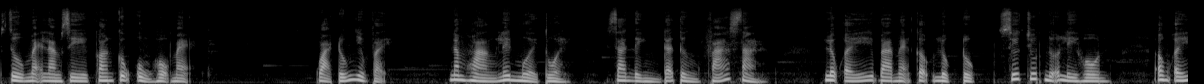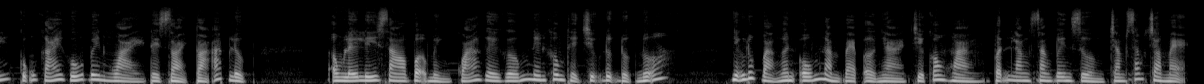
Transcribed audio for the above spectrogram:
dù mẹ làm gì con cũng ủng hộ mẹ. Quả đúng như vậy. Năm Hoàng lên 10 tuổi, gia đình đã từng phá sản. Lúc ấy ba mẹ cậu lục đục, suýt chút nữa ly hôn. Ông ấy cũng gái gú bên ngoài để giải tỏa áp lực. Ông lấy lý do vợ mình quá ghê gớm nên không thể chịu đựng được nữa. Những lúc bà Ngân ốm nằm bẹp ở nhà chỉ có Hoàng vẫn lăng sang bên giường chăm sóc cho mẹ.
